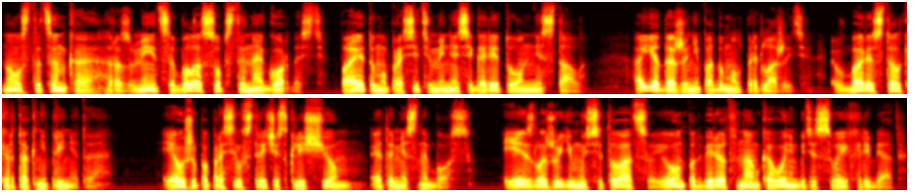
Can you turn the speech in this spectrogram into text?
Но у Стеценко, разумеется, была собственная гордость, поэтому просить у меня сигарету он не стал. А я даже не подумал предложить. В баре «Сталкер» так не принято. Я уже попросил встречи с Клещом, это местный босс. Я изложу ему ситуацию, и он подберет нам кого-нибудь из своих ребят.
